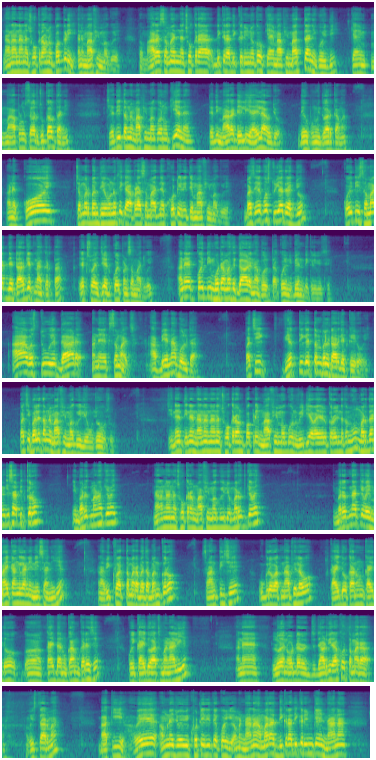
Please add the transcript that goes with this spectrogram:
નાના નાના છોકરાઓને પકડી અને માફી મગવે. તો મારા સમાજના છોકરા દીકરા દીકરીને કહું ક્યાંય માફી માગતા નહીં કોઈ દી. ક્યાંય આપણું સર ઝુકાવતા નહીં. જેથી તમને માફી માંગવાનું કહે ને તેથી મારા ડેલી હાઈલા આવજો દેવભૂમિ દ્વારકામાં. અને કોઈ ચમરબંધી એવો નથી કે આપણા સમાજને ખોટી રીતે માફી માંગવી. બસ એક વસ્તુ યાદ રાખજો, કોઈ દી સમાજને ટાર્ગેટ ના કરતા, એક્સ વાય ઝેડ કોઈ પણ સમાજ હોય, અને કોઈ દી મોઢામાંથી ગાળ ના બોલતા કોઈની બેન દીકરી વિશે. આ વસ્તુ એક ગાળ અને એક સમાજ, આ બે ના બોલતા. પછી વ્યક્તિગત તમે ભલે ટાર્ગેટ કર્યો હોય, પછી ભલે તમને માફી મગવી લે, હું જોઉં છું. જીને તેને નાના નાના છોકરાઓને પકડીને માફી મગવું અને વીડિયો વાયરલ કરો, એને તમે હું મરદાનગી સાબિત કરો? એ મરદ માણા કહેવાય. નાના નાના છોકરાઓને માફી મગવી લ્યો. મરદ કહેવાય? મરદ ના કહેવાય માય કાંગલાની નિશાની છે. અને આ વિખવાદ તમારા બધા બંધ કરો. શાંતિ છે. ઉગ્રવાદ ના ફેલાવો. કાયદો કાનૂન, કાયદો કાયદાનું કામ કરે છે. કોઈ કાયદો હાથમાં ના લઈએ અને લો એન્ડ ઓર્ડર જાળવી રાખો તમારા વિસ્તારમાં. બાકી હવે અમને જો એવી ખોટી રીતે કોઈ, અમે નાના, અમારા જ દીકરા દીકરીને કે નાના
